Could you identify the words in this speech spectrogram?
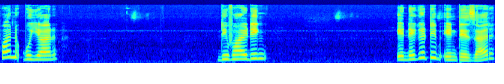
when we are dividing a negative integer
